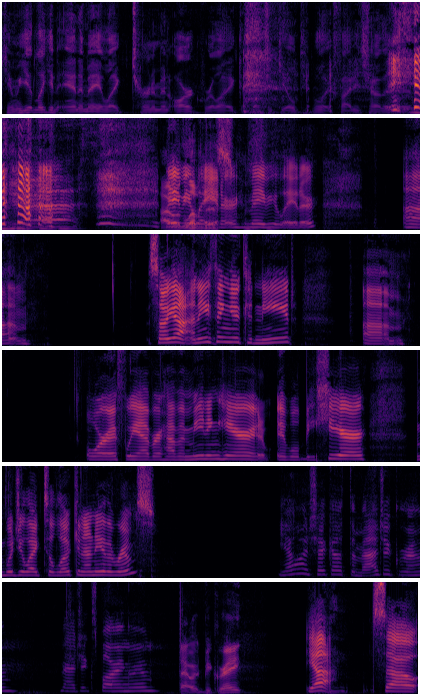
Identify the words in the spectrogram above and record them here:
Can we get like an anime like tournament arc where like a bunch of guild people like fight each other? Yes. I would maybe love this. later. Maybe later. Um. So yeah, anything you could need, um, or if we ever have a meeting here, it it will be here. Would you like to look in any of the rooms? Yeah, I want to check out the magic room, magic sparring room. That would be great. Yeah. So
